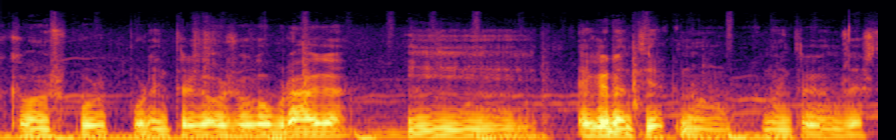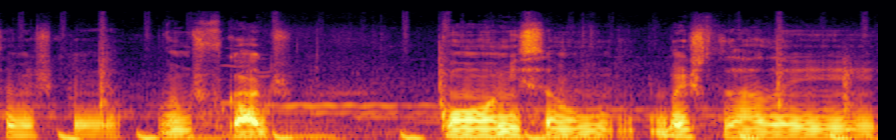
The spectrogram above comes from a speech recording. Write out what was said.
acabamos por, por entregar o jogo ao Braga e é garantir que não, que não entregamos desta vez, que vamos focados, com a missão bem estudada e,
